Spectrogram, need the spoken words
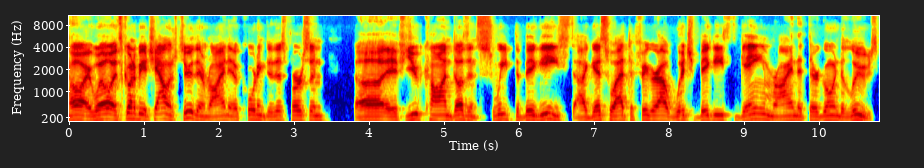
All right, well, it's going to be a challenge too, then, Ryan. According to this person, uh, if UConn doesn't sweep the Big East, I guess we'll have to figure out which Big East game, Ryan, that they're going to lose.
